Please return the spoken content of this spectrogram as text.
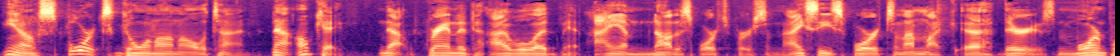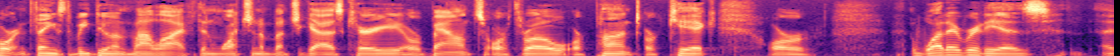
you know, sports going on all the time. Now, okay. Now, granted, I will admit I am not a sports person. I see sports and I'm like, uh, there is more important things to be doing in my life than watching a bunch of guys carry or bounce or throw or punt or kick or whatever it is uh,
